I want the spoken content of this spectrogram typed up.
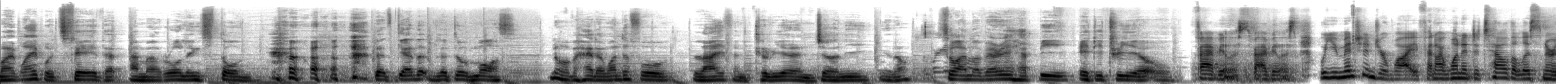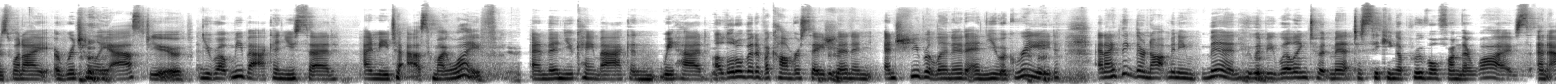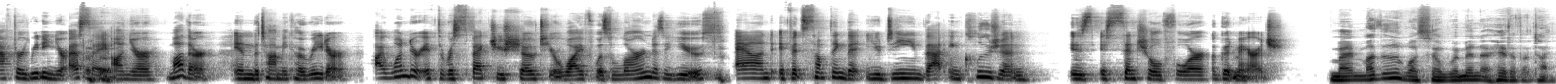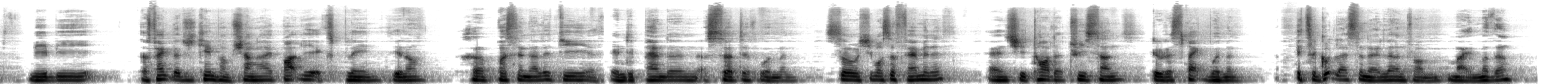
My wife would say that I'm a rolling stone that's gathered little moss. No, I've had a wonderful life and career and journey, you know. So I'm a very happy 83 year old. Fabulous, fabulous. Well, you mentioned your wife, and I wanted to tell the listeners when I originally asked you, you wrote me back and you said, I need to ask my wife. And then you came back and we had a little bit of a conversation and, and she relented and you agreed. And I think there are not many men who would be willing to admit to seeking approval from their wives. And after reading your essay on your mother in the Tommy Koh Reader, I wonder if the respect you show to your wife was learned as a youth and if it's something that you deem that inclusion is essential for a good marriage. My mother was a woman ahead of her time. Maybe the fact that she came from Shanghai partly explained, you know, her personality as independent, assertive woman. So she was a feminist and she taught her three sons to respect women. It's a good lesson I learned from my mother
